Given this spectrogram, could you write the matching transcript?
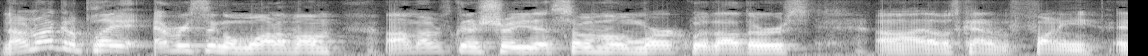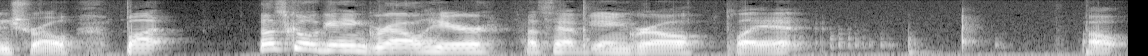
Now, I'm not going to play every single one of them. Um, I'm just going to show you that some of them work with others. Uh, that was kind of a funny intro. But let's go Gangrel here. Let's have Gangrel play it. Oh,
